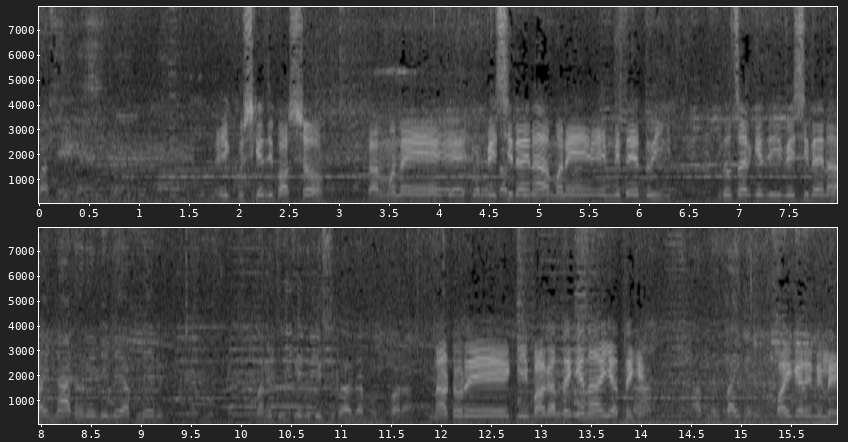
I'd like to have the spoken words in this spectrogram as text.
পাঁচশো। একুশ কেজি পাঁচশো? তার মানে বেশি দেয় না? মানে এমনিতে দুই দু চার কেজি বেশি দেয় না? নাটোরে নিলে আপনার মানে দুই কেজি বেশি পাওয়া যায় মন করা নাটোরে কি বাগান থেকে না ইয়ার থেকে? আপনার পাইকারি। পাইকারি নিলে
